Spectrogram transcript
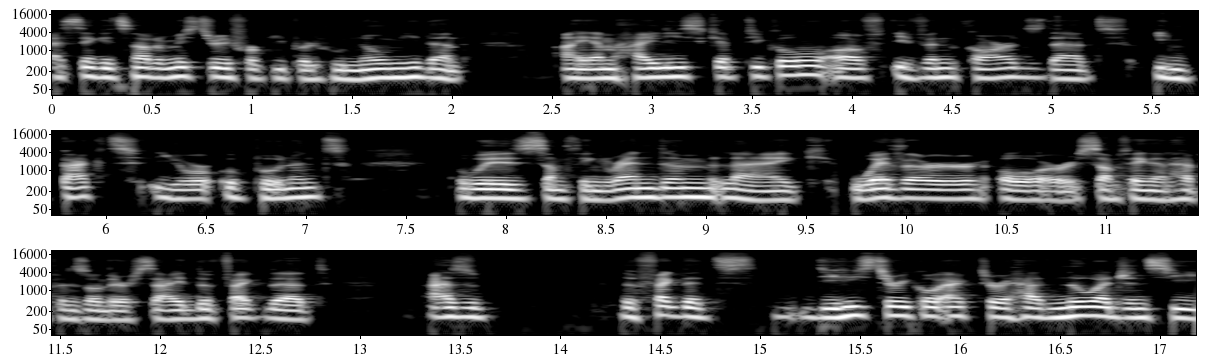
I think it's not a mystery for people who know me that I am highly skeptical of event cards that impact your opponent with something random like weather or something that happens on their side. The fact that as the fact that the historical actor had no agency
